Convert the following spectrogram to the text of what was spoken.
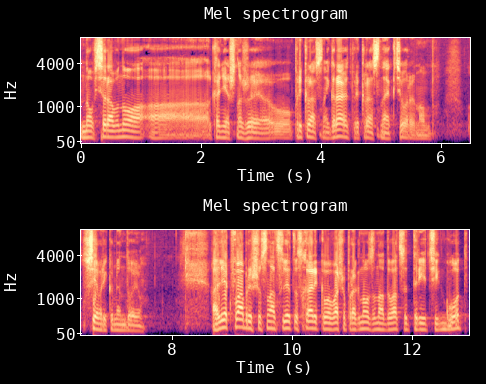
Но все равно, конечно же, прекрасно играют, прекрасные актеры, ну, всем рекомендую. Олег Фабри, 16 лет из Харькова. Ваши прогнозы на 23 год.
